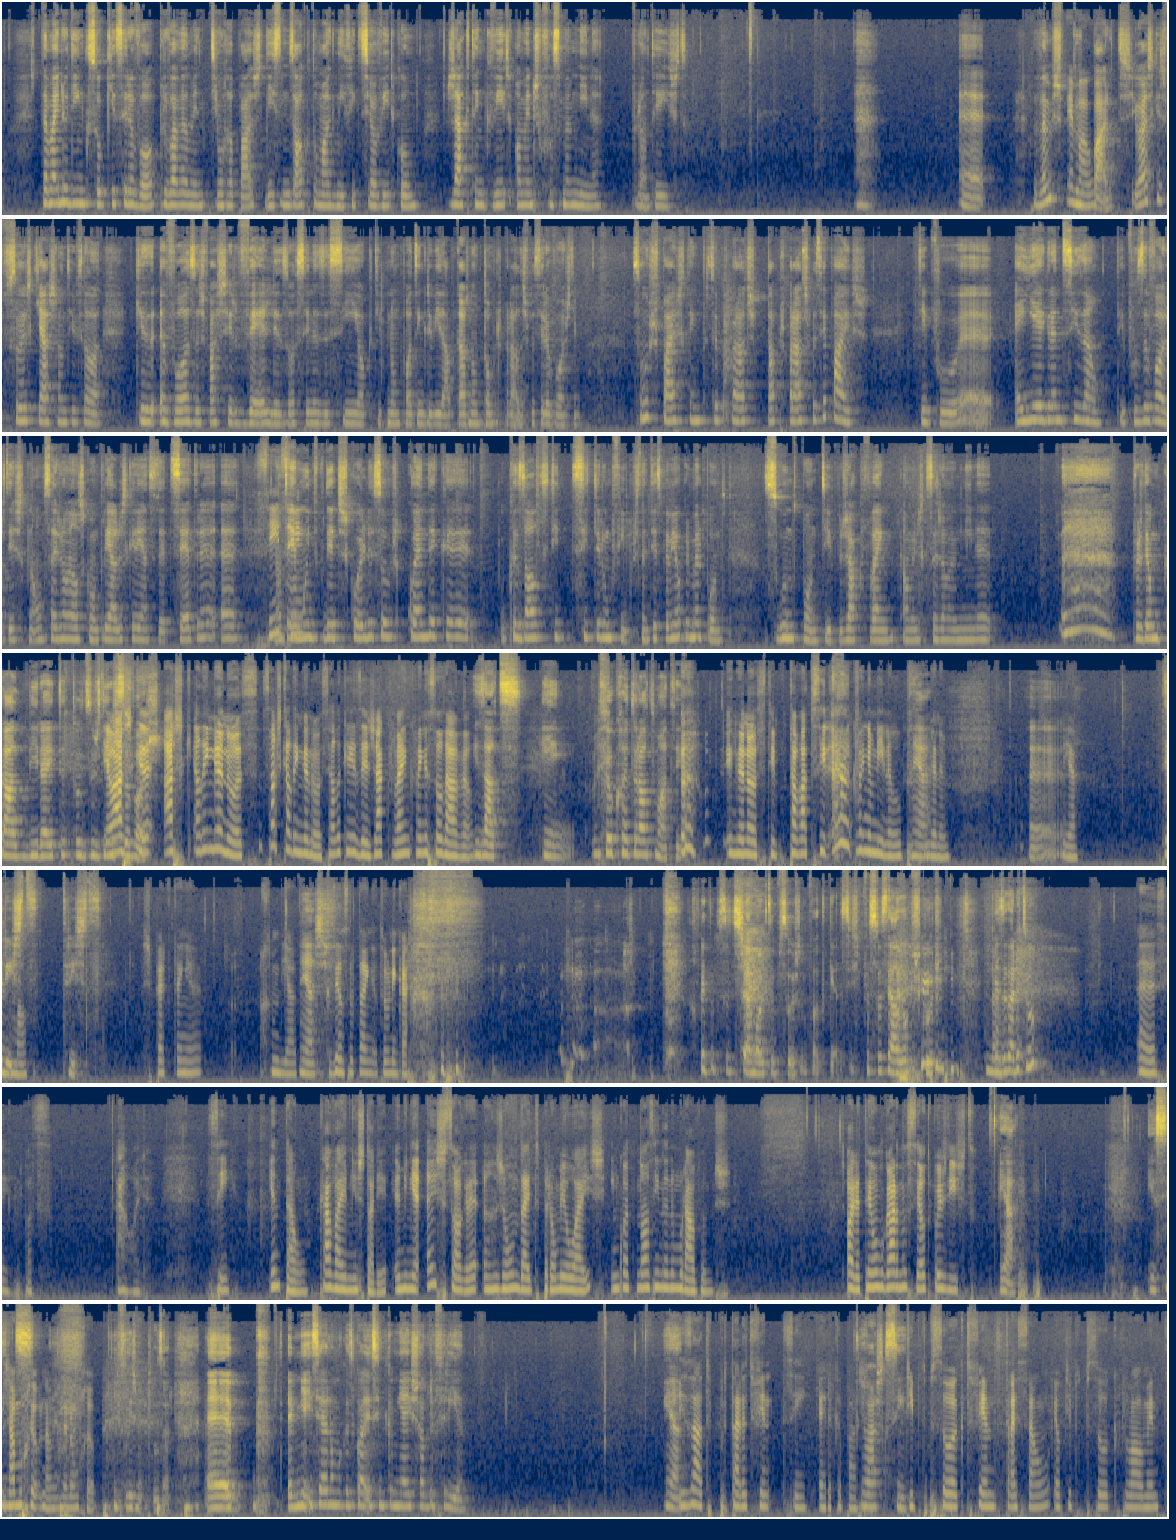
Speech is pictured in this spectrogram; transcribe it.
Também no dia em que soube que ia ser avó, provavelmente de um rapaz, disse-nos algo tão magnífico de se ouvir como: Já que tem que vir, ao menos que fosse uma menina. Pronto, é isto. Ah, vamos É por mau. partes. Eu acho que as pessoas que acham, tipo, sei lá, que a voz as faz ser velhas ou cenas assim, ou que tipo não podem engravidar porque elas não estão preparadas para ser avós, tipo, são os pais que têm que ser preparados, estar preparados para ser pais. Tipo, eh, aí é a grande decisão. Tipo, os avós, desde que não sejam eles que vão criar as crianças, etc., eh, Sim, não têm sim. muito poder de escolha sobre quando é que o casal decide, decide ter um filho. Portanto, esse para mim é o primeiro ponto. Segundo ponto, tipo, já que vem, ao menos que seja uma menina, perdeu um bocado de direito a todos os dias Eu acho que, acho que ela enganou-se. Sabes que ela enganou-se? Ela queria dizer já que vem, que venha saudável. Exato. E foi o corretor automático. Enganou-se. Tipo, estava a tossir. Ah, que venha a menina. Ups, Yeah. enganei-me. Ah, Yeah. Triste. Triste. Espero que tenha remediado. Acho. Que Deus a tenha. Estou a brincar. De repente a pessoa desejar a morte a pessoas no podcast. Isto passou a ser algo obscuro. Não. Queres agora tu? Ah, sim, posso. Ah, olha. Sim. Então, cá vai a minha história. A minha ex-sogra arranjou um date para o meu ex enquanto nós ainda namorávamos. Olha, tem um lugar no céu depois disto. Yeah. Assim Já morreu. Não, ainda não morreu. Infelizmente, estou a usar. Eh, a minha, isso era uma coisa que eu sinto que a minha ex-sogra faria. Yeah, Exato, por estar a defender. Sim, era capaz. eu acho que sim. O tipo de pessoa que defende traição é o tipo de pessoa que provavelmente.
